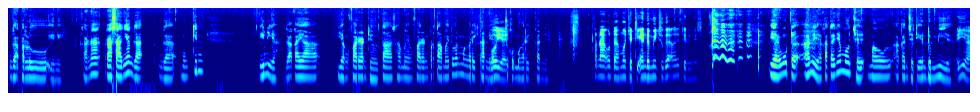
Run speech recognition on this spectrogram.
nggak perlu ini. Karena rasanya nggak nggak mungkin ini ya nggak kayak yang varian delta sama yang varian pertama itu kan mengerikan ya Oh iya, cukup mengerikan ya. Karena udah mau jadi endemi juga kali di Indonesia. Iya udah anu ya katanya mau mau akan jadi endemi ya. Iya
